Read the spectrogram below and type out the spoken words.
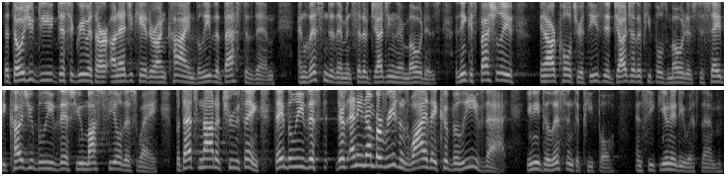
that those you disagree with are uneducated or unkind, believe the best of them and listen to them instead of judging their motives. I think, especially in our culture, it's easy to judge other people's motives, to say, because you believe this, you must feel this way. But that's not a true thing. They believe this. There's any number of reasons why they could believe that. You need to listen to people and seek unity with them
